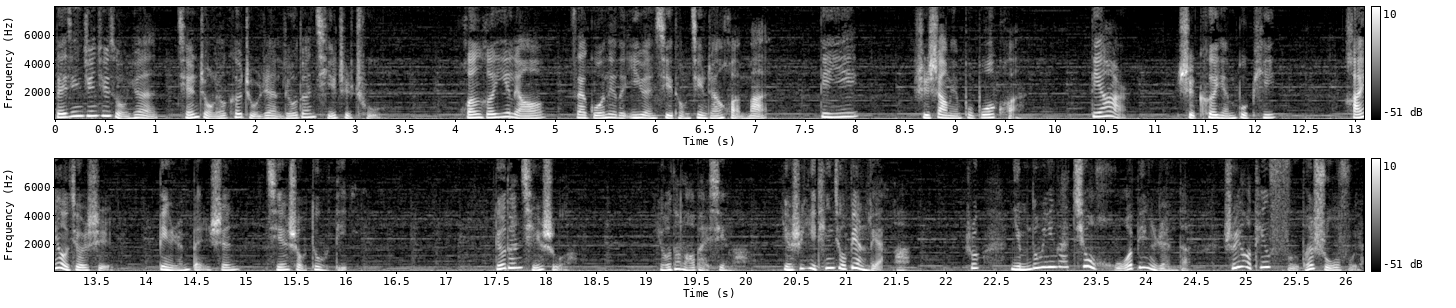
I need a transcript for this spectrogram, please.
北京军区总院前肿瘤科主任刘端奇指出，缓和医疗在国内的医院系统进展缓慢。第一，是上面不拨款；第二，是科研不批；还有就是病人本身接受度低。刘端奇说：“有的老百姓啊，也是一听就变脸啊，说你们都应该救活病人的，谁要听死的舒服呀？”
